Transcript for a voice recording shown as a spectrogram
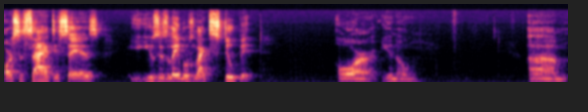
Or society says uses labels like stupid or you know um,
